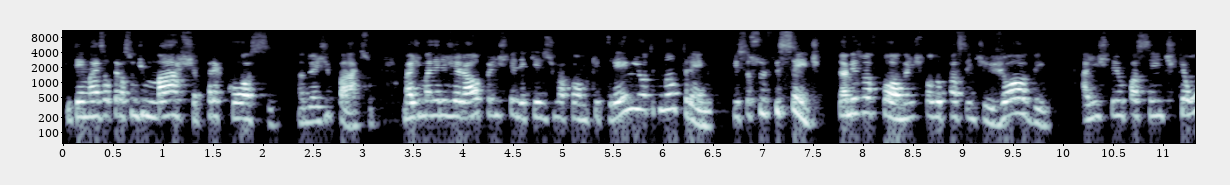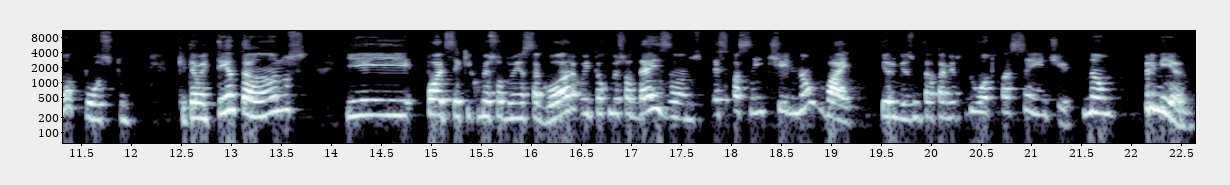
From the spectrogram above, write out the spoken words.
que tem mais alteração de marcha precoce na doença de Parkinson. Mas, de maneira geral, para a gente entender que existe uma forma que treme e outra que não treme. Isso é suficiente. Da mesma forma, a gente falou paciente jovem, a gente tem um paciente que é o oposto, que tem 80 anos e pode ser que começou a doença agora ou então começou há 10 anos. Esse paciente ele não vai ter o mesmo tratamento do outro paciente. Não. Primeiro,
